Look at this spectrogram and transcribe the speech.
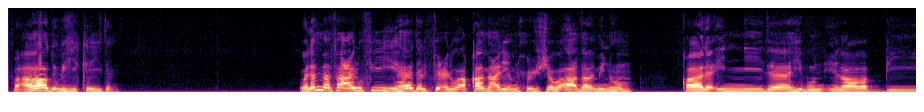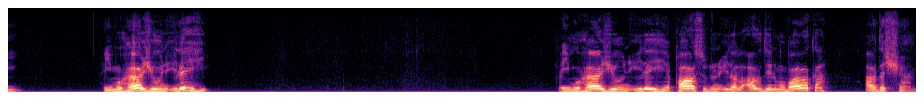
فأرادوا به كيدا ولما فعلوا فيه هذا الفعل وأقام عليهم الحجة وأعذر منهم قال إني ذاهب إلى ربي أي مهاجر إليه أي مهاجر إليه قاصد إلى الأرض المباركة أرض الشام.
